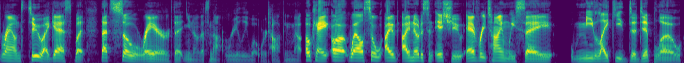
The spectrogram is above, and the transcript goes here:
round two, I guess. But that's so rare that you know that's not really what we're talking about. Okay, uh, well, so I I notice an issue every time we say me likey de diplo.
